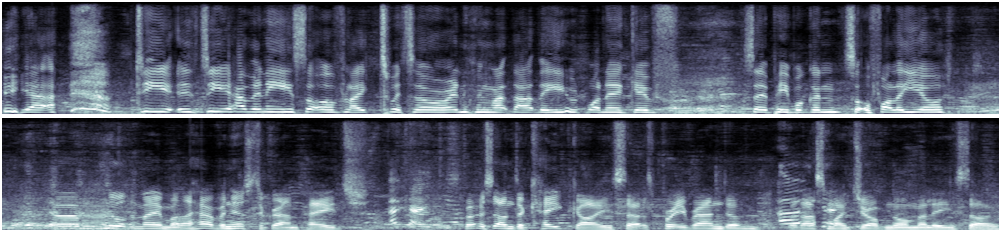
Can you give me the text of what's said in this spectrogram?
yeah. Do you do you have any sort of like Twitter or anything like that that you would want to give so people can sort of follow you? Um, not at the moment. I have an Instagram page, Okay. but it's under Cake Guy, so it's pretty random. But that's my job normally. So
